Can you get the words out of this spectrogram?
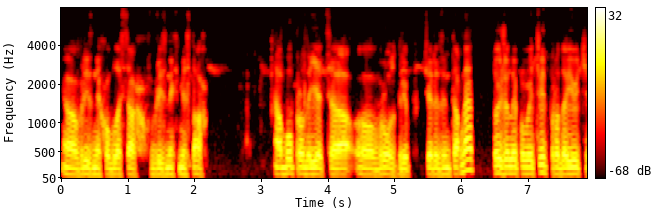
в різних областях, в різних містах, або продається е, в роздріб через інтернет. Той же липовий цвіт продають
